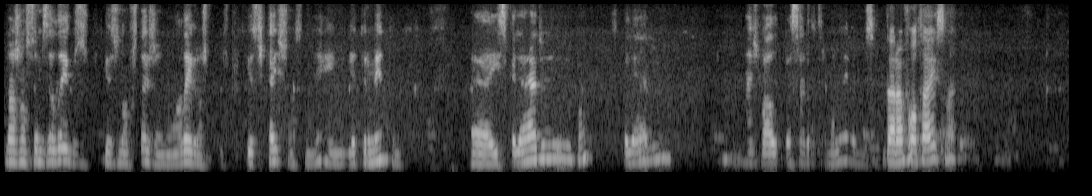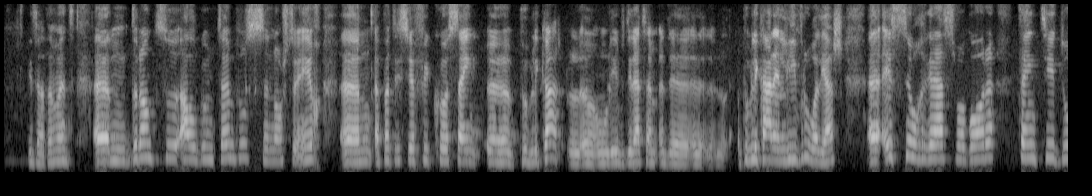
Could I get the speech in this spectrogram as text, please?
nós não somos alegres, os portugueses não festejam, não alegram, os portugueses queixam-se não é? e atormentam-se. Uh, e se calhar, bom, se calhar mais vale pensar de outra maneira, não sei. Dar a volta a isso, não é? Exatamente. Um, durante algum tempo, se não estou em erro, um, a Patrícia ficou sem uh, publicar uh, um livro direto, uh, publicar em livro, aliás. Uh, esse seu regresso agora tem tido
